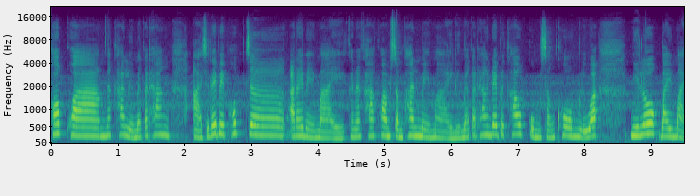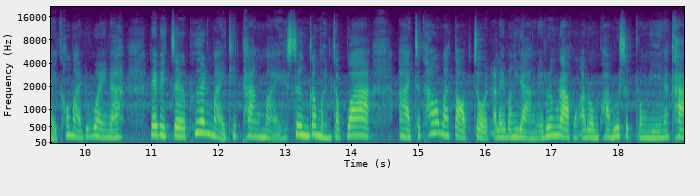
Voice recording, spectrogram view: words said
ข้อความนะคะหรือแม้กระทั่งอาจจะได้ไปพบเจออะไรใหม่ๆนะคะความสัมพันธ์ใหม่ๆ หรือแม้กระทั่งได้ไปเข้ากลุ่มสังคม หรือว่ามีโลกใบใหม่เข้ามาด้วยนะได้ไปเจอเพื่อนใหม่ทิศทางใหม่ ซึ่งก็เหมือนกับว่าอาจจะเข้ามาตอบโจทย์อะไรบางอย่าง ในเรื่องราวของอารมณ์ความรู้สึกตรงนี้นะคะ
